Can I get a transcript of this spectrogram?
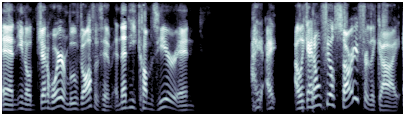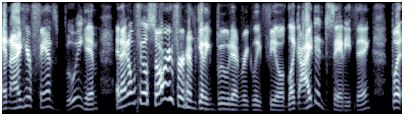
And you know, Jed Hoyer moved off of him, and then he comes here, and I, I like I don't feel sorry for the guy, and I hear fans booing him, and I don't feel sorry for him getting booed at Wrigley Field. Like I didn't say anything, but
